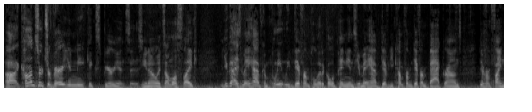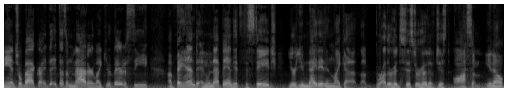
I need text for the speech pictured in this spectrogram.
Uh, concerts are very unique experiences. You know, it's almost like you guys may have completely different political opinions. You may have different, you come from different backgrounds, different financial background. It, doesn't matter. Like you're there to see a band, and when that band hits the stage, you're united in like a, a brotherhood, sisterhood of just awesome. You know,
